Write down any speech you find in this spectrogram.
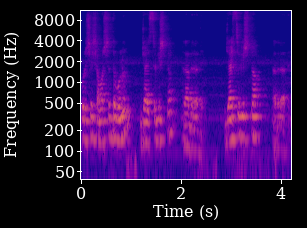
পরিশেষ আমার সাথে বলুন, জয় শ্রীকৃষ্ণ, রাধে রাধে। জয় শ্রীকৃষ্ণ, রাধে রাধে।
